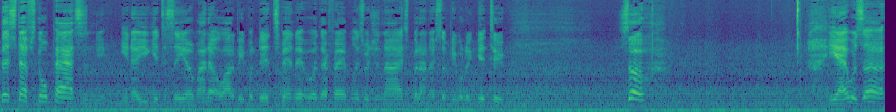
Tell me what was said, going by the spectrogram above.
this stuff's gonna pass, and you, you know you get to see them. I know a lot of people did spend it with their families, which is nice, but I know some people didn't get to. So, yeah, it was uh,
